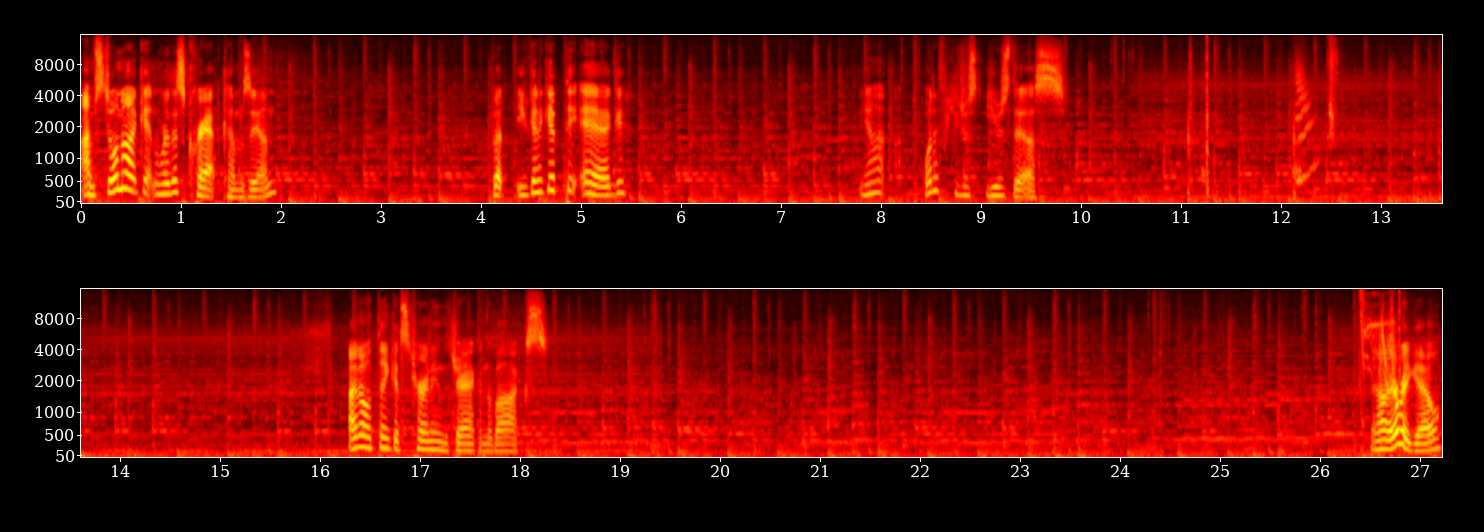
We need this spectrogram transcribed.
I'm still not getting where this crap comes in. But you gotta get the egg. Yeah, what if you just use this? I don't think it's turning the jack in the box. Oh, there we go.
